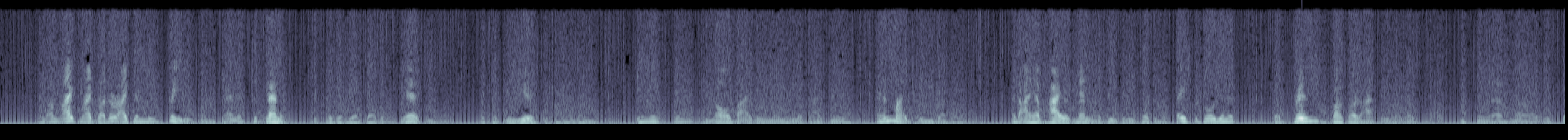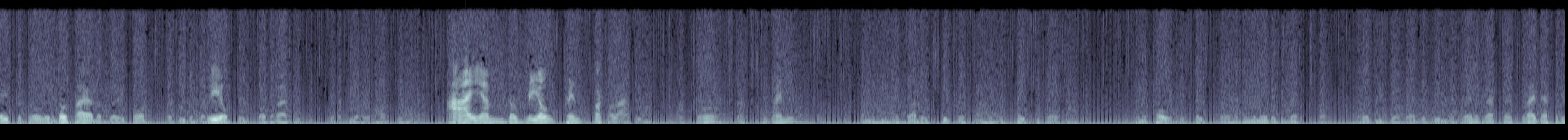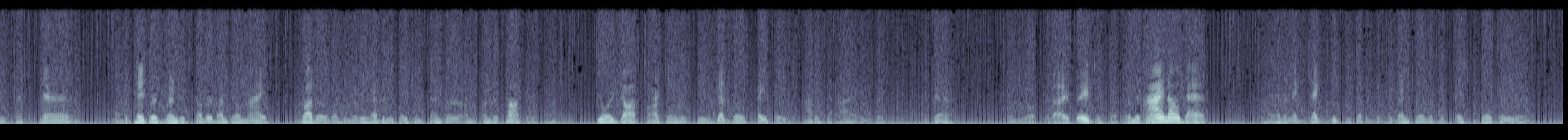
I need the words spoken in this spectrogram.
And unlike my brother, I can move freely from planet to planet. Because of your brother? Yes, it took me years to find them. Innocent, law-abiding men who look like me, and my twin brothers. And I have hired men like you to report to the Space Patrol unit that Prince Baccarati was us. and now the Space Patrol is so tired of the reports that even the real Prince Baccarati would appear without being I am the real Prince Baccarati. Of course, that's what I mean. Of my brother's secrets are in the Space Patrol pocket. In a code the Space Patrol hasn't been able to break. But Wasn't your brother a telegraph test right after he was? Yeah, but the papers weren't discovered until my brother was in the rehabilitation center under process. Your job, Sarkane, is to get those papers out of the files. Yeah. Only authorized agents are permitted. I know that. I have an exact duplicate of the credentials of the Space Patrol career.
